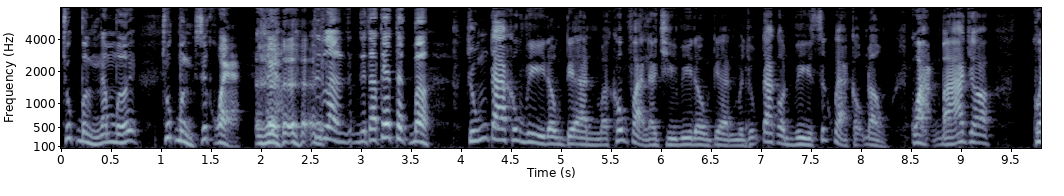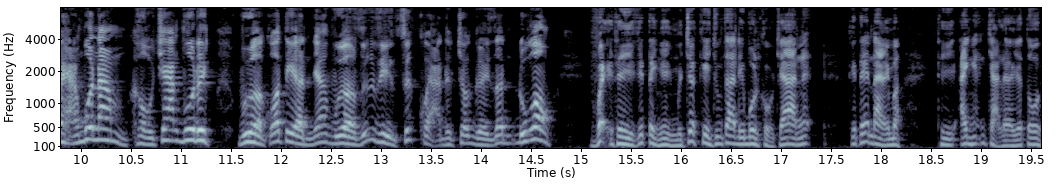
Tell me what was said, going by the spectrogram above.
chúc mừng năm mới chúc mừng sức khỏe. Tức là người ta tết thực mà. Chúng ta không vì đồng tiền mà không phải là chỉ vì đồng tiền mà chúng ta còn vì sức khỏe cộng đồng. Quảng bá cho khỏe muôn năm khẩu trang vô địch vừa có tiền nhá vừa giữ gìn sức khỏe được cho người dân đúng không? Vậy thì cái tình hình mà trước khi chúng ta đi buôn khẩu trang ấy cái tết này mà thì anh hãy trả lời cho tôi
